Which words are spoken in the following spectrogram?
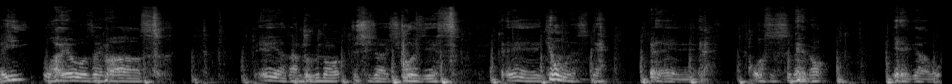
はい、おはようございます。映画監督の白石浩二です。えー今日もですね、えーおすすめの映画を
